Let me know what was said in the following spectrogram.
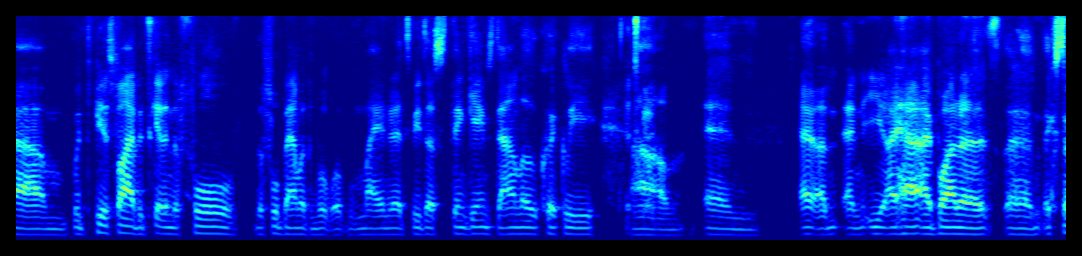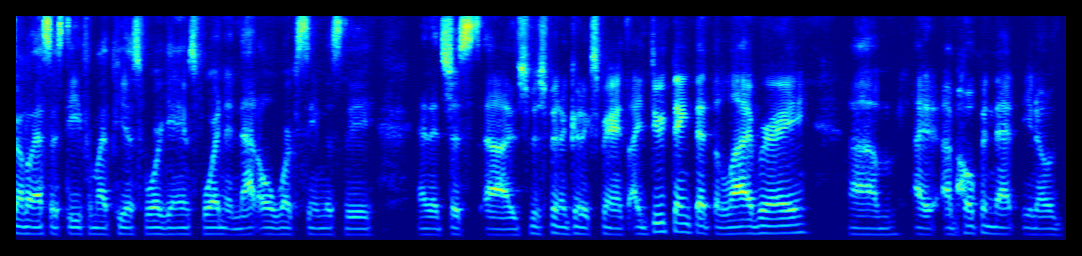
um, with the PS5, it's getting the full the full bandwidth of what, what my internet speeds. I think games download quickly, um, and um, and yeah, I had I bought a um, external SSD for my PS4 games for it, and that all works seamlessly. And it's just uh, it's just been a good experience. I do think that the library, um, I, I'm hoping that you know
